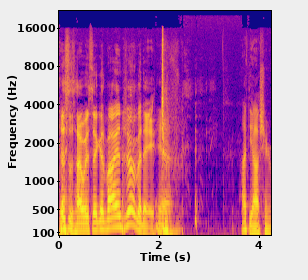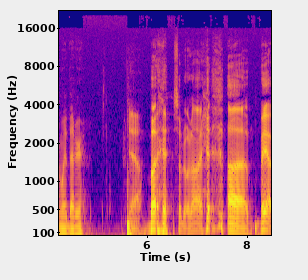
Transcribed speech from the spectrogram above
This is how we say goodbye in Germany. Yeah. I like the Austrian way better. Yeah, but so do I. Uh, but yeah,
